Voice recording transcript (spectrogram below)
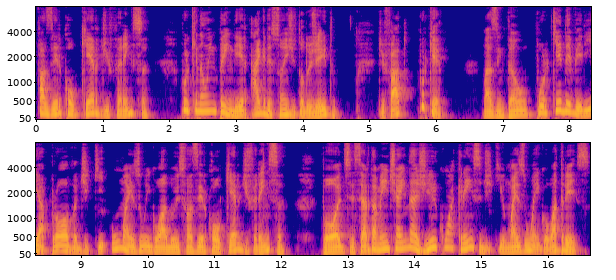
fazer qualquer diferença? Por que não empreender agressões de todo jeito? De fato, por quê? Mas então, por que deveria a prova de que 1 mais 1 igual a 2 fazer qualquer diferença? Pode-se certamente ainda agir com a crença de que 1 mais 1 é igual a 3.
